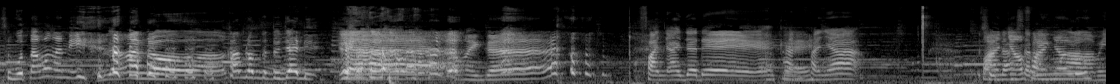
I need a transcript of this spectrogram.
Sebut nama gak nih? Jangan dong. Kan belum tentu jadi. Ya. Oh my god. Fanya aja deh. Oke. kan Fanya Fanya, sudah sering Fanya mengalami.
